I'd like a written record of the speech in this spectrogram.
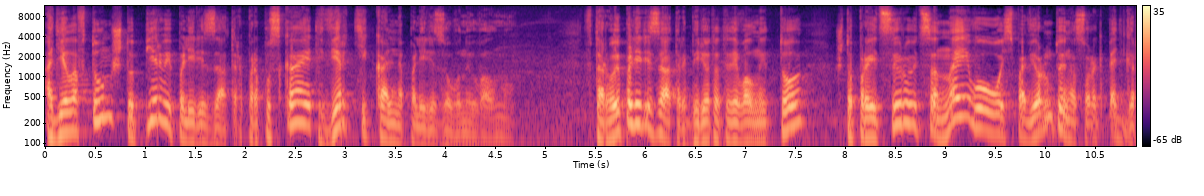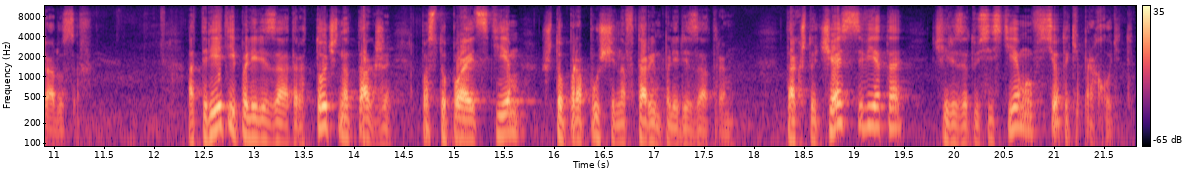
А дело в том, что первый поляризатор пропускает вертикально поляризованную волну. Второй поляризатор берет от этой волны то, что проецируется на его ось, повернутую на 45 градусов. А третий поляризатор точно так же поступает с тем, что пропущено вторым поляризатором. Так что часть света через эту систему все-таки проходит.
